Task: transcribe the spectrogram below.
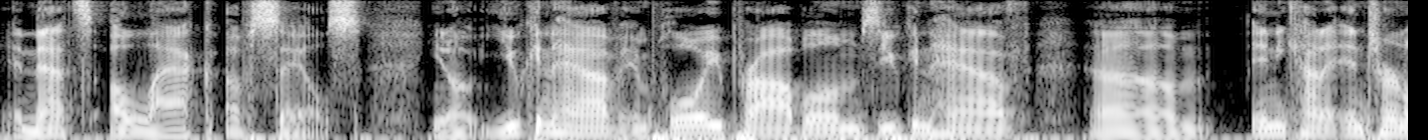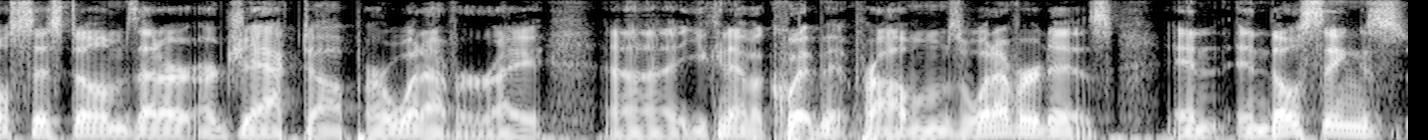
And that's a lack of sales. You know, you can have employee problems, you can have um, any kind of internal systems that are, are jacked up or whatever, right? Uh, you can have equipment problems, whatever it is, and and those things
